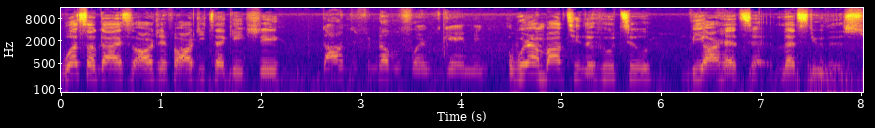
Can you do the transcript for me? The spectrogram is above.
What's up, guys? It's RJ for RJ Tech HD. Doctor for Nova Flames Gaming. We're unboxing the Hootoo VR headset. Let's do this.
